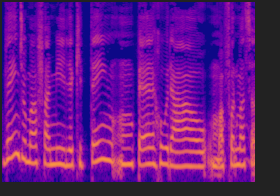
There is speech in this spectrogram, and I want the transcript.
vem de uma família que tem um pé rural, uma formação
